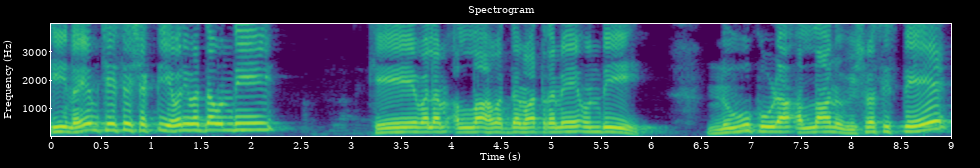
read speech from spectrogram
ఈ నయం చేసే శక్తి ఎవరి వద్ద ఉంది? కేవలం అల్లాహ్ వద్ద మాత్రమే ఉంది. నువ్వు కూడా అల్లాను విశ్వసిస్తే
